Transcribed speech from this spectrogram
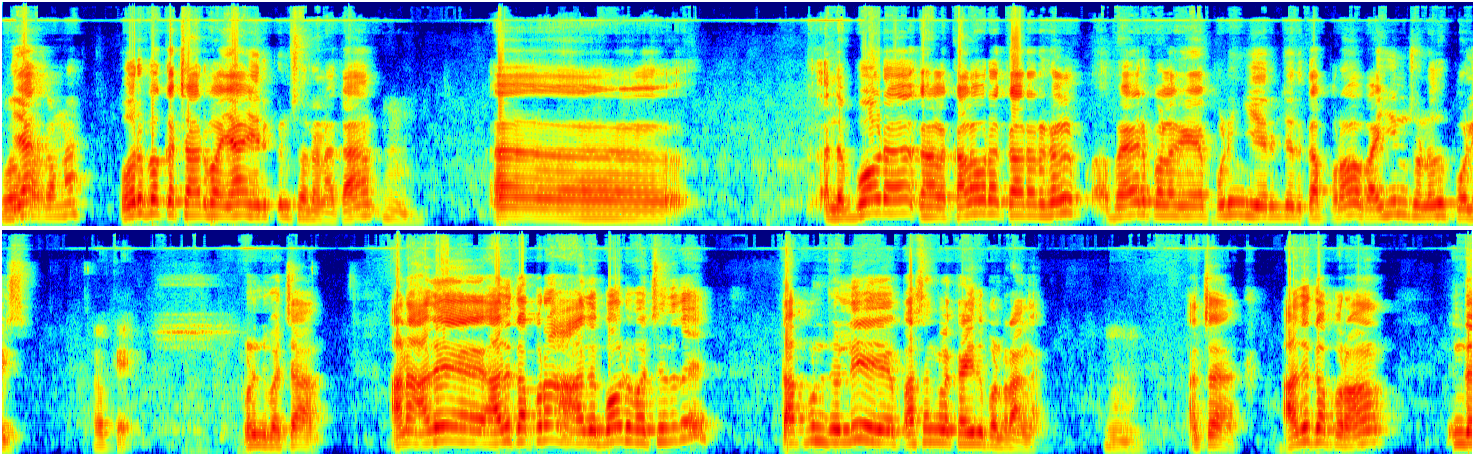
ஒரு ஏன்? பக்கம்னா? ஒரு பக்க சார்பா ஏன் இருக்குன்னு சொல்றேனாக்கா அந்த போர்டை கலவரக்காரர்கள் பெயர் பலகையை பிடுங்கி எரிஞ்சதுக்கு அப்புறம் வையின்னு சொன்னது போலீஸ். ஓகே. முடிஞ்சு வச்சா ஆனா அதே அதுக்கப்புறம் அது போர்டு வச்சது தப்புன்னு சொல்லி பசங்களை கைது பண்றாங்க. ம். ஆச்சா அதுக்கப்புறம் இந்த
